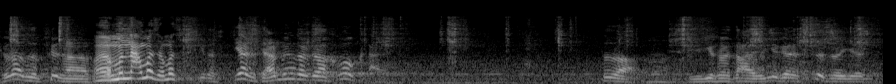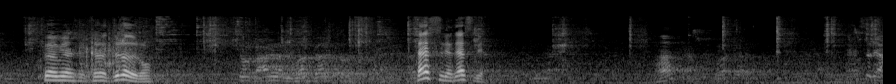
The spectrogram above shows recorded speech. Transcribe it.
听到是平常。哎呀，没那没事没事。这个电视电没有那个好看，是不是？你说咋一个试试也？不用没事，就就这种。再试点，再试点。啊？试点。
